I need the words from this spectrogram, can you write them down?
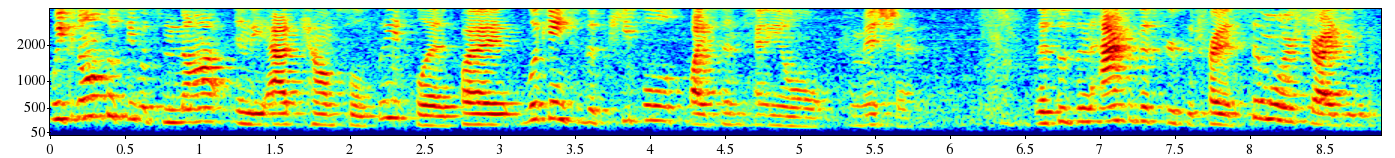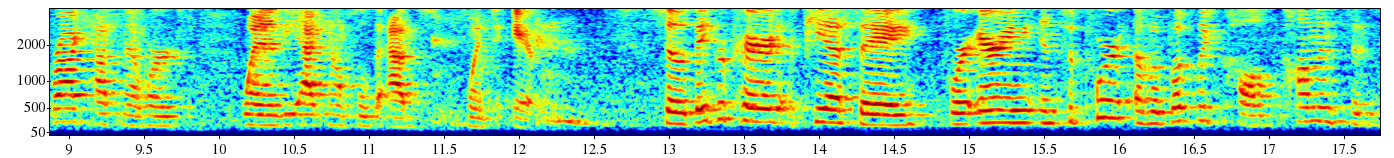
We can also see what's not in the Ad Council's leaflet by looking to the People's Bicentennial Commission. This was an activist group that tried a similar strategy with broadcast networks when the Ad Council's ads went to air. So they prepared a PSA for airing in support of a booklet called Common Sense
